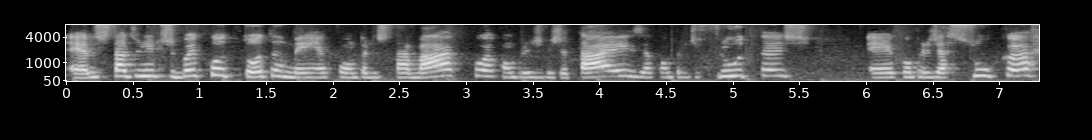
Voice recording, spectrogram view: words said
é, os Estados Unidos boicotou também a compra de tabaco, a compra de vegetais, a compra de frutas, é, a compra de açúcar.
